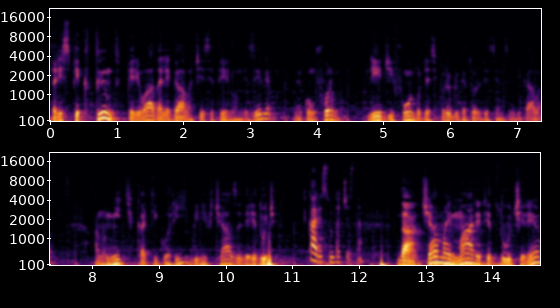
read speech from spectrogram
Respectând perioada legală aceste trei luni de zile, conform legii fonduri de asigurări obligatorii de asistență medicală, anumite categorii beneficiază de reducere. Care sunt acestea? Da, cea mai mare reducere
